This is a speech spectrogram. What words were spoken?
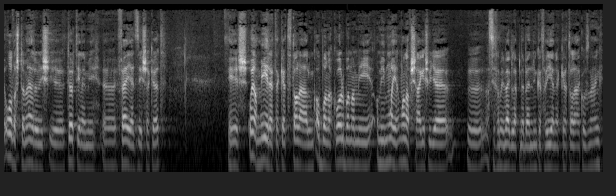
olvastam erről is történelmi feljegyzéseket, és olyan méreteket találunk abban a korban, ami, ami manapság is ugye azt hiszem, hogy meglepne bennünket, ha ilyenekkel találkoznánk.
